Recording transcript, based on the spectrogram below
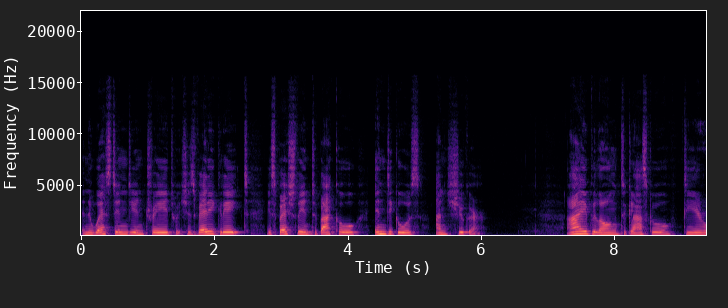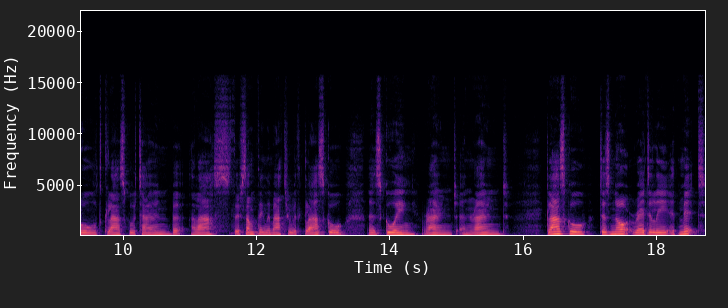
in the West Indian trade, which is very great especially in tobacco, indigos, and sugar. I belong to Glasgow, dear old Glasgow town, but alas, there's something the matter with Glasgow that's going round and round. Glasgow does not readily admit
